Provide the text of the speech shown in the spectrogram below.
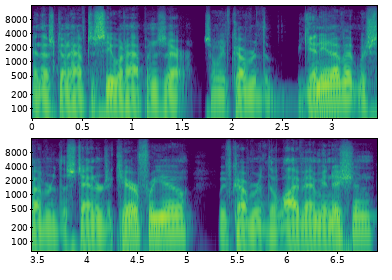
and that's going to have to see what happens there. So we've covered the beginning of it. We've covered the standard of care for you. We've covered the live ammunition.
